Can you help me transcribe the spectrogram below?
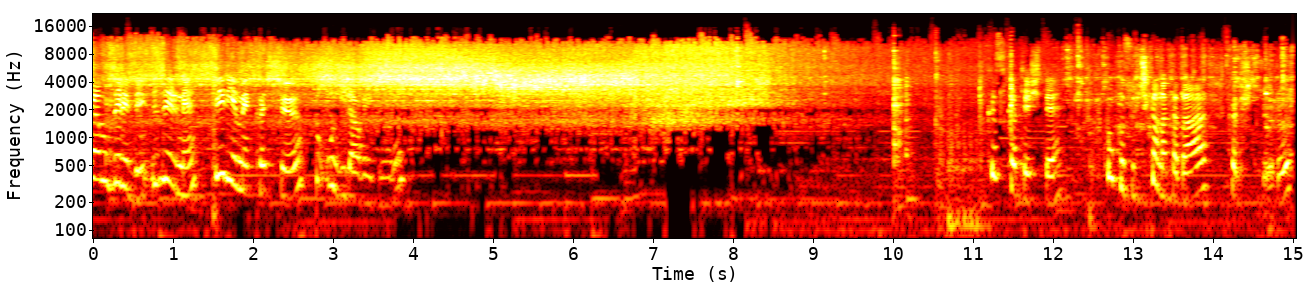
Yağımız eridi. Üzerine bir yemek kaşığı un ilave ediyoruz. Kısık ateşte kokusu çıkana kadar karıştırıyoruz.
